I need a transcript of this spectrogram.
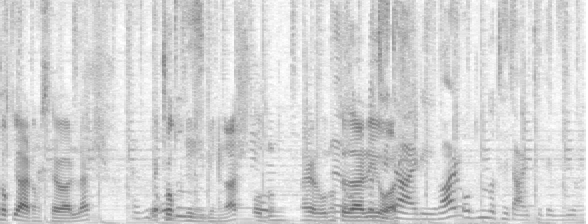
çok yardımseverler. Ve da çok odun- düzgünler. Odun, evet odun e, tedariği odun da var. tedariği var. Odunu da tedarik edebiliyoruz.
